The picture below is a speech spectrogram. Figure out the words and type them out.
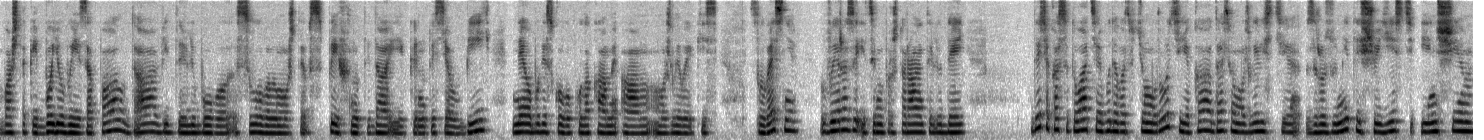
ваш такий бойовий запал, да, від любого слова ви можете вспихнути да, і кинутися в бій, не обов'язково кулаками, а можливо якісь словесні вирази, і цим просто раните людей. Десь яка ситуація буде у вас в цьому році, яка дасть вам можливість е, зрозуміти, що є інші е,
